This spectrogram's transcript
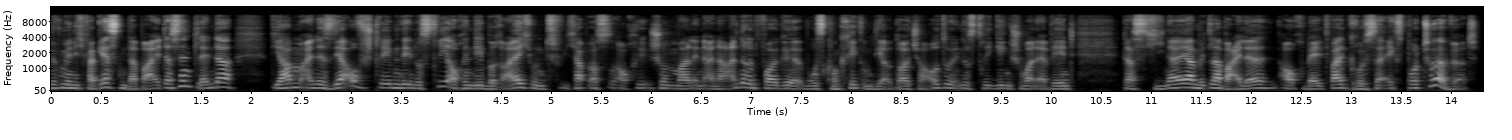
dürfen wir nicht vergessen dabei. Das sind Länder, die haben eine sehr aufstrebende Industrie auch in dem Bereich. Und ich habe das auch schon mal in einer anderen Folge, wo es konkret um die deutsche Autoindustrie ging, schon mal erwähnt, dass China ja mittlerweile auch weltweit größter Exporteur wird.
